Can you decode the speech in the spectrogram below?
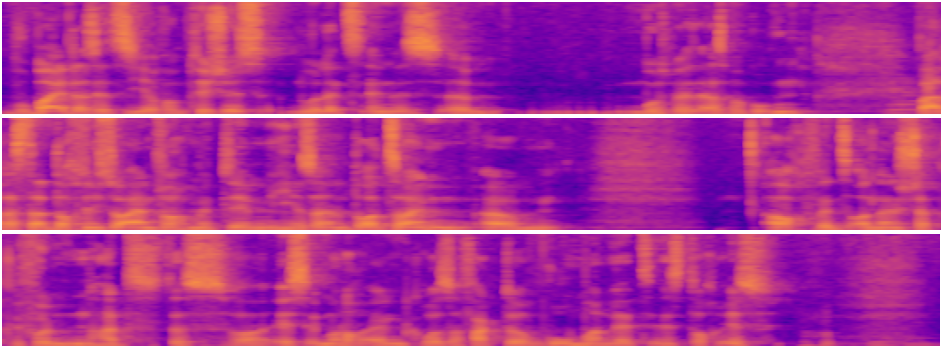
Wobei das jetzt nicht auf dem Tisch ist. Nur letzten Endes ähm, muss man jetzt erstmal gucken. Ja. War das dann doch nicht so einfach mit dem Hier sein und dort sein? Ähm, auch wenn es online stattgefunden hat, das war, ist immer noch ein großer Faktor, wo man letztendlich doch ist. Mhm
